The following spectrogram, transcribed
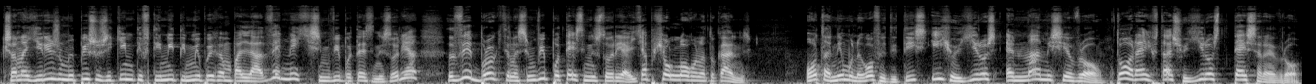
ξαναγυρίζουμε πίσω σε εκείνη τη φτηνή τιμή που είχαμε παλιά. Δεν έχει συμβεί ποτέ στην ιστορία, δεν πρόκειται να συμβεί ποτέ στην ιστορία. Για ποιο λόγο να το κάνεις. Όταν ήμουν εγώ φοιτητής, είχε ο γύρος 1,5 ευρώ. Τώρα έχει φτάσει ο γύρος 4 ευρώ.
